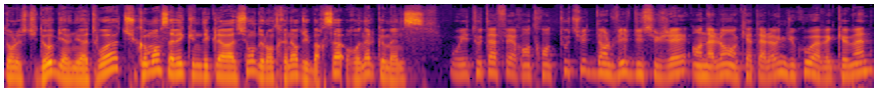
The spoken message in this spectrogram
dans le studio. Bienvenue à toi. Tu commences avec une déclaration de l'entraîneur du Barça, Ronald Koeman. Oui, tout à fait. Rentrant tout de suite dans le vif du sujet, en allant en Catalogne, du coup, avec Koeman,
